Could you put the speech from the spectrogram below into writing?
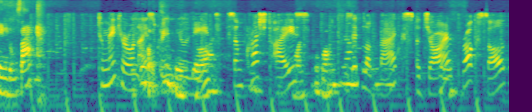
Hiền đụng sát To make your own ice cream, you'll need some crushed ice, Ziploc bags, a jar, rock salt,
